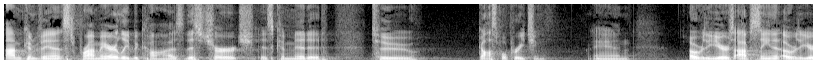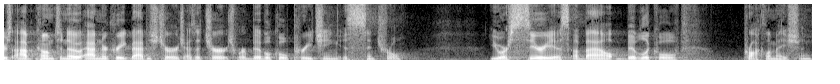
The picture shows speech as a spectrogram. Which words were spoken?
I'm convinced primarily because this church is committed to gospel preaching. And over the years, I've seen it. Over the years, I've come to know Abner Creek Baptist Church as a church where biblical preaching is central. You are serious about biblical proclamation.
